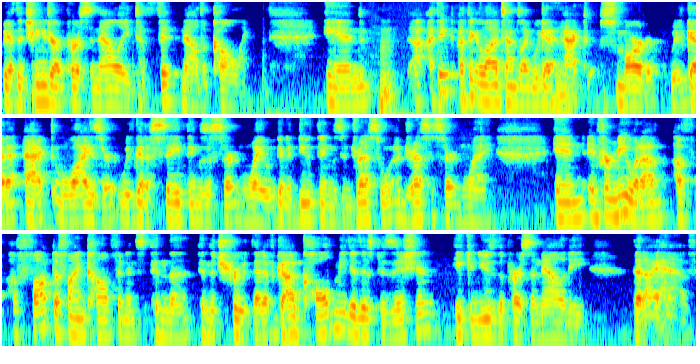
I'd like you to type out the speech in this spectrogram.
we have to change our personality to fit now the calling and hmm. i think i think a lot of times like we got to hmm. act smarter we've got to act wiser we've got to say things a certain way we've got to do things and dress dress a certain way and and for me what I've, I've, I've fought to find confidence in the in the truth that if god called me to this position he can use the personality that i have.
